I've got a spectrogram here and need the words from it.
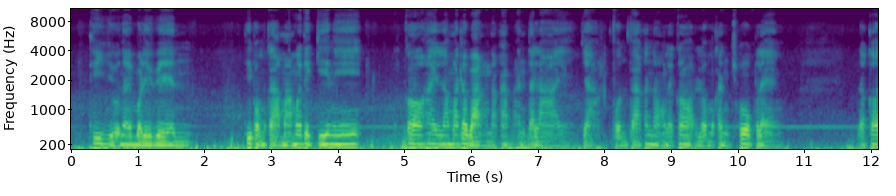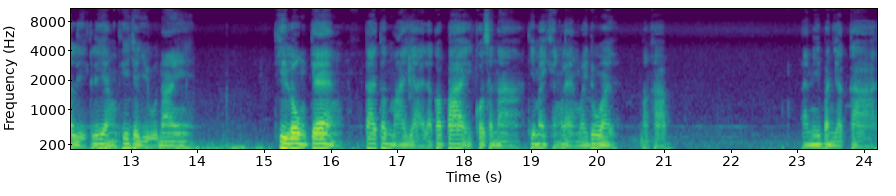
ๆที่อยู่ในบริเวณที่ผมกล่าวมาเมื่อตะกี้นี้ ก็ให้ระมัดระวังนะครับ อันตรายจากฝนฟ้าขนองและก็ลมกันโชกแรง แล้วก็หลีกเลี่ยงที่จะอยู่ในที่โล่งแจ้งใต้ต้นไม้ใหญ่แล้วก็ป้ายโฆษณาที่ไม่แข็งแรงไว้ด้วยนะครับ อันนี้บรรยากาศ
